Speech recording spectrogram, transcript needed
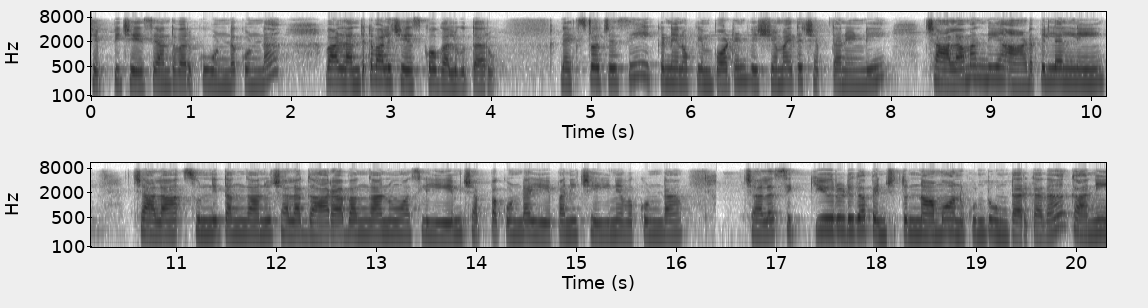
చెప్పి చేసేంత వరకు ఉండకుండా వాళ్ళంతటా వాళ్ళు చేసుకోగలుగుతారు. నెక్స్ట్ వచ్చేసి ఇక్కడ నేను ఒక ఇంపార్టెంట్ విషయం అయితే చెప్తానండి. చాలామంది ఆడపిల్లల్ని చాలా సున్నితంగాను చాలా గారాబంగాను అసలు ఏం చెప్పకుండా ఏ పని చేయనివ్వకుండా చాలా సెక్యూర్డ్గా పెంచుతున్నాము అనుకుంటూ ఉంటారు కదా. కానీ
